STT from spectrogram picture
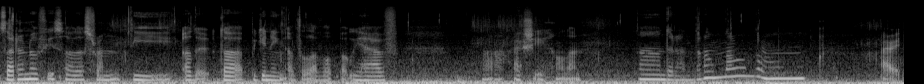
So I don't know if you saw this from the other, the beginning of the level, but we have, uh, actually, hold on. Alright.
